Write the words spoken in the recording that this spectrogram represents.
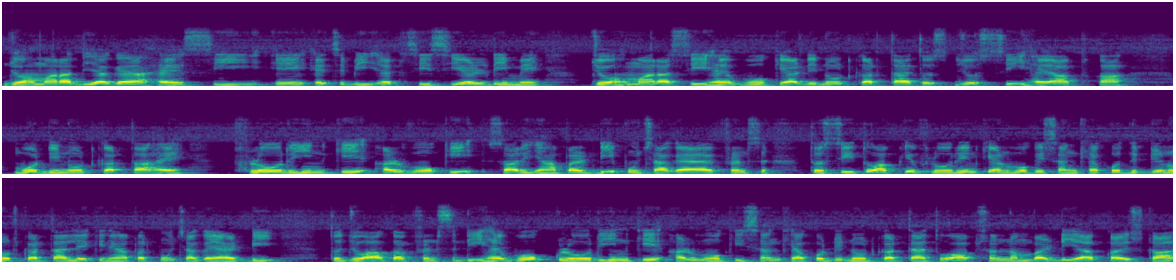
जो हमारा दिया गया है C A H B F C C L D में, जो हमारा सी है, वो क्या डिनोट करता है? तो जो सी है आपका, वो डिनोट करता है फ्लोरीन के अणुओं की। सॉरी यहाँ पर डी पूछा गया है फ्रेंड्स तो सी तो आपके फ्लोरीन के अणुओं की संख्या को डिनोट करता है, लेकिन यहाँ पर पूछा गया है डी तो जो आपका फ्रेंड्स डी है, वो क्लोरीन के अणुओं की संख्या को डिनोट करता है। तो ऑप्शन नंबर डी आपका इसका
